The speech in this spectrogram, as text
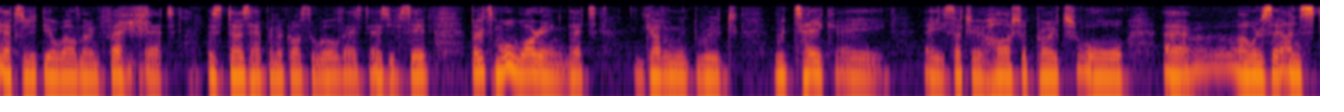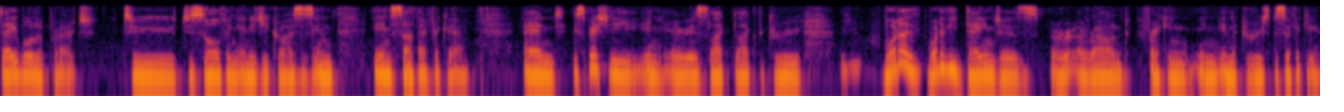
absolutely a well known fact that this does happen across the world, as as you've said. But it's more worrying that government would would take a a such a harsh approach or uh, I want to say unstable approach to to solving energy crisis in in South Africa, and especially in areas like like the Karoo. What are what are the dangers around fracking in, in the Karoo specifically?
